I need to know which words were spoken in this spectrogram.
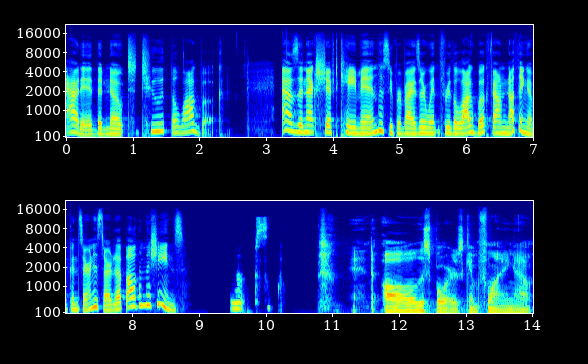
added the note to the logbook. As the next shift came in, the supervisor went through the logbook, found nothing of concern, and started up all the machines. Oops. And all the spores came flying out.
